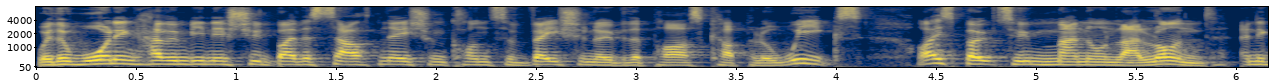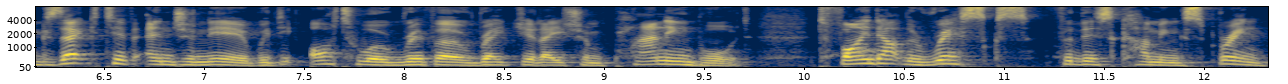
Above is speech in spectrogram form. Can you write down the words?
With a warning having been issued by the South Nation Conservation over the past couple of weeks, I spoke to Manon Lalonde, an executive engineer with the Ottawa River Regulation Planning Board, to find out the risks for this coming spring.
